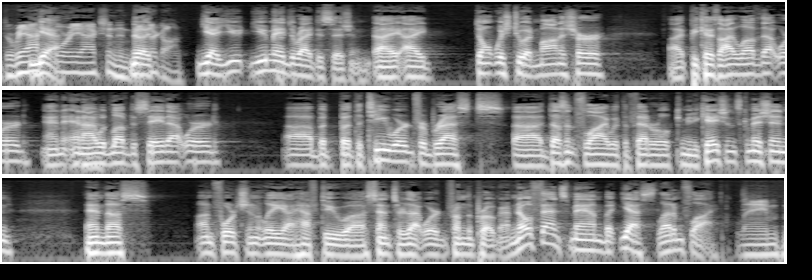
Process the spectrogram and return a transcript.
the reactory action, and No, they're gone. Yeah, you you made the right decision. I, I don't wish to admonish her uh, because I love that word and and I would love to say that word. Uh, but but the T word for breasts uh, doesn't fly with the Federal Communications Commission, and thus, unfortunately, I have to uh, censor that word from the program. No offense, ma'am, but yes, let him fly. Lame.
